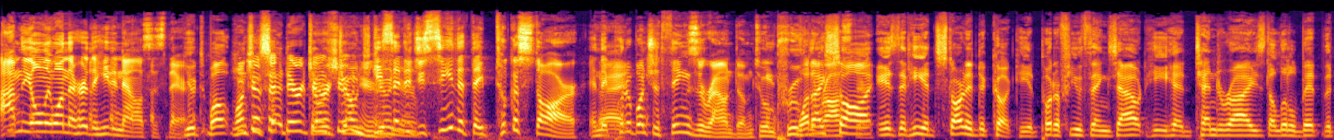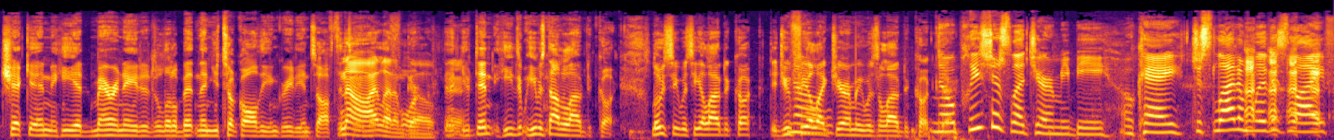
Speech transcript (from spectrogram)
I'm the only one that heard the Heat analysis there. You, well, once just you said Derrick Jones Jr. he said, "Did you see that they took a star and they Right. put a bunch of things around him to improve What the I roster?" saw is that he had started to cook. He had put a few things out. He had tenderized a little bit the chicken. He had marinated a little bit, and then you took all the ingredients off the No, table I let him go. You didn't. He he was not allowed to cook. Lucy, was he allowed to cook? Did you feel like Jeremy was allowed to cook? No, there? please just let Jeremy be, okay? Just let him live his life.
